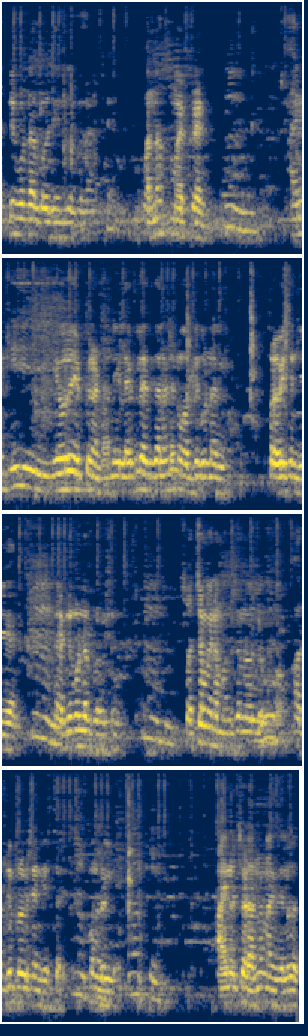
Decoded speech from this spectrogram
అగ్నిగుండాల రోజు ఏం జరిగిందంటే వన్ ఆఫ్ మై ఫ్రెండ్. ఆయనకి ఎవరో చెప్పినట్ట నీ లైఫ్లో ఎదగాలంటే నువ్వు అగ్నిగుండాలి ప్రవేశం చేయాలి. ఉమ్, అగ్నిగుండాల ప్రవేశం. స్వచ్ఛమైన మనసున్న వాళ్ళు అగ్ని ప్రవేశం చేస్తారు ఓకే. ఆయన వచ్చాడు అన్న నాకు తెలియదు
